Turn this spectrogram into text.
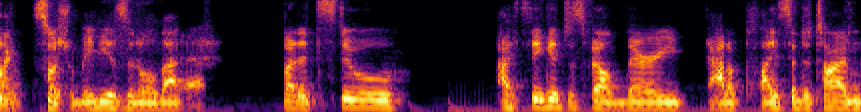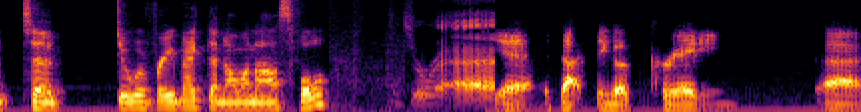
like social medias and all that. Yeah. But it's still, I think it just felt very out of place at a time to do a remake that no one asked for. Yeah, it's that thing of creating uh,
